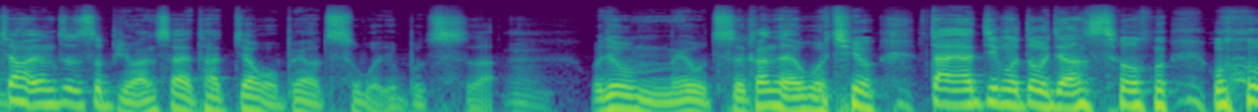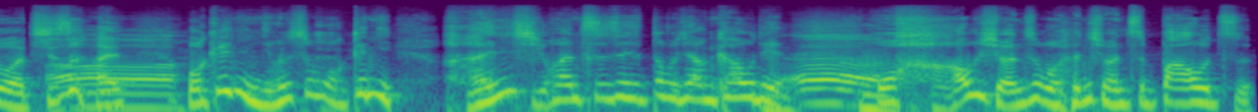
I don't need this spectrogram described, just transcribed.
就好像这次比完赛他叫我不要吃我就不吃啊，嗯，我就没有吃。刚才我就大家经过豆浆时候，我 我其实还我跟你你们说，我跟你很喜欢吃这些豆浆糕点，我好喜欢吃，我很喜欢吃包子，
